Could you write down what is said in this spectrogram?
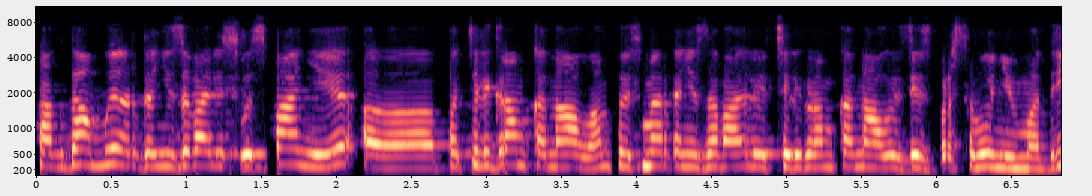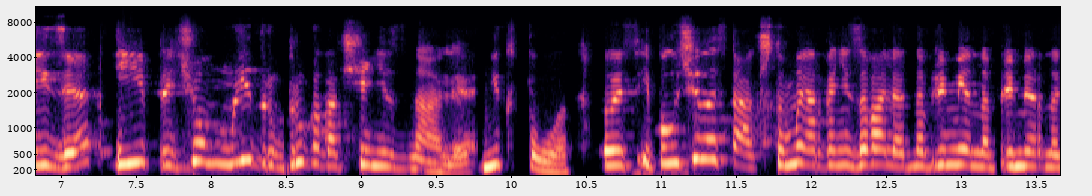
когда мы организовались в испании по телеграм-каналам то есть мы организовали телеграм телеграм-каналы здесь, в Барселоне в Мадриде. И причем мы друг друга вообще не знали. Никто. То есть и получилось так, что мы организовали одновременно примерно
